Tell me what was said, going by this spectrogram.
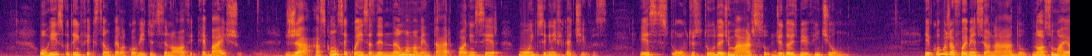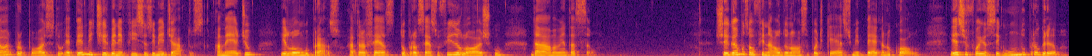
o risco de infecção pela Covid-19 é baixo. Já as consequências de não amamentar podem ser muito significativas. Esse outro estudo é de março de 2021. E como já foi mencionado, nosso maior propósito é permitir benefícios imediatos, a médio e longo prazo, através do processo fisiológico da amamentação. Chegamos ao final do nosso podcast Me Pega no Colo. Este foi o segundo programa.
